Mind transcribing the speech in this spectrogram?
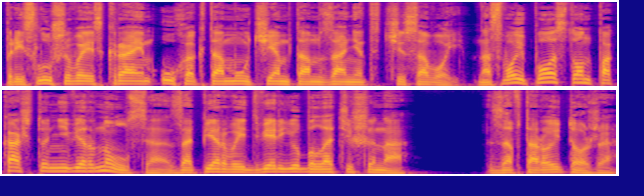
прислушиваясь краем уха к тому, чем там занят часовой. На свой пост он пока что не вернулся. За первой дверью была тишина. За второй тоже.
